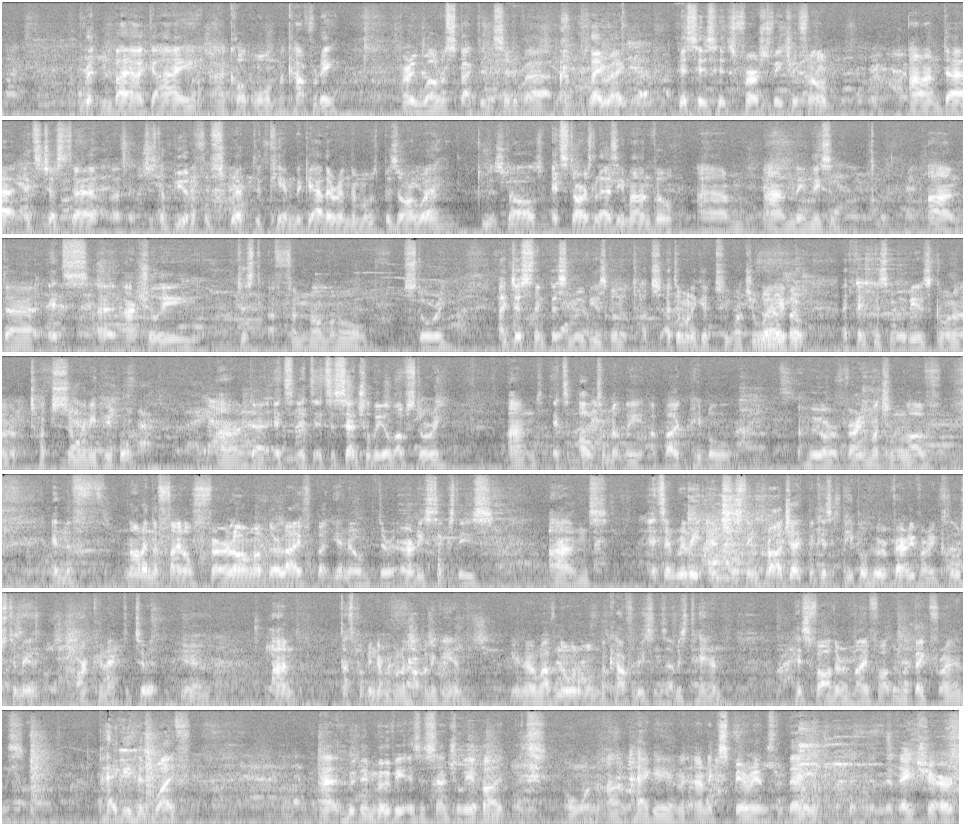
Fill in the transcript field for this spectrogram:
written by a guy uh, called Owen McCafferty, very well respected sort of uh, playwright. This is his first feature film. And uh, it's just a, just a beautiful script. It came together in the most bizarre way. And it stars. It stars Lesley Manville um, and Liam Neeson, and uh, it's uh, actually just a phenomenal story. I just think this movie is going to touch. I don't want to give too much away, No, no, but sure. I think this movie is going to touch so many people, and uh, it's, it's it's essentially a love story, and it's ultimately about people who are very much in love in the f- not in the final furlong of their life, but you know their early sixties, and it's a really interesting project because people who are very very close to me are connected to it. Yeah. And that's probably never going to happen again. You know, I've known Owen McCafferty since I was 10. His father and my father were big friends. Peggy, his wife, uh, who the movie is essentially about, it's Owen and Peggy and an experience that they that, that they shared.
